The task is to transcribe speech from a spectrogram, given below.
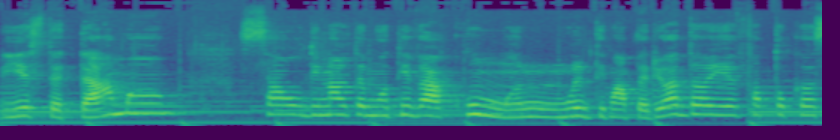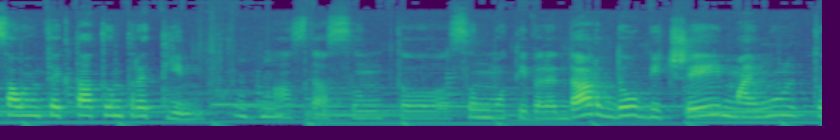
este teamă sau din alte motive acum, în ultima perioadă, e faptul că s-au infectat între timp. Uh-huh. Astea sunt, sunt motivele. Dar, de obicei, mai mult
